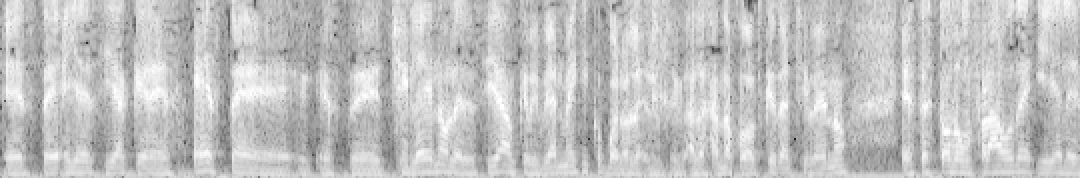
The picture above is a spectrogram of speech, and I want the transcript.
este, ella decía que es este, este chileno, le decía, aunque vivía en México, bueno, le- Alejandro Jodorowsky era chileno, este es todo un fraude y ella le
